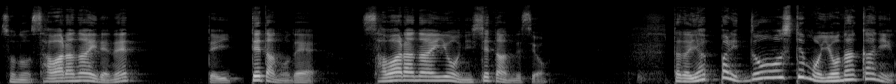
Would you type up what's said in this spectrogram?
その、触らないでねって言ってたので、触らないようにしてたんですよ。ただやっぱりどうしても夜中に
